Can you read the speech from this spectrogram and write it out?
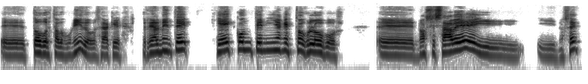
eh, todo Estados Unidos. O sea que realmente, ¿qué contenían estos globos? Eh, no se sabe y, y no sé.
